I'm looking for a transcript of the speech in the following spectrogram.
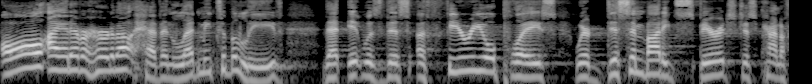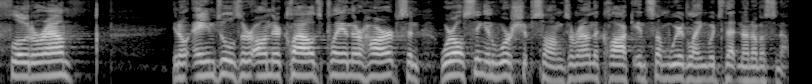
all I had ever heard about heaven led me to believe that it was this ethereal place where disembodied spirits just kind of float around. You know, angels are on their clouds playing their harps, and we're all singing worship songs around the clock in some weird language that none of us know.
